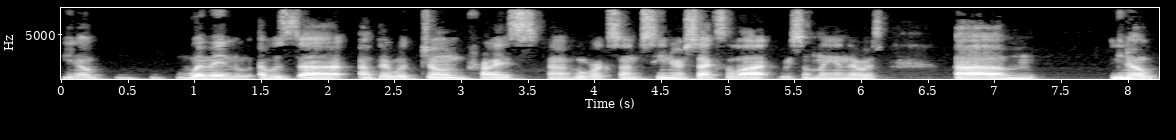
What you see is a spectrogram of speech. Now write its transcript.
you know women i was uh, out there with joan price uh, who works on senior sex a lot recently and there was um, you know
